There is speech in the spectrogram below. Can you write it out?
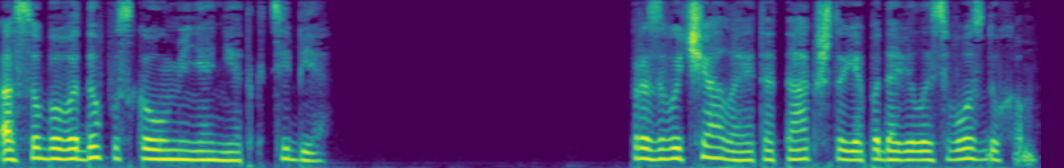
Особого допуска у меня нет к тебе. Прозвучало это так, что я подавилась воздухом.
